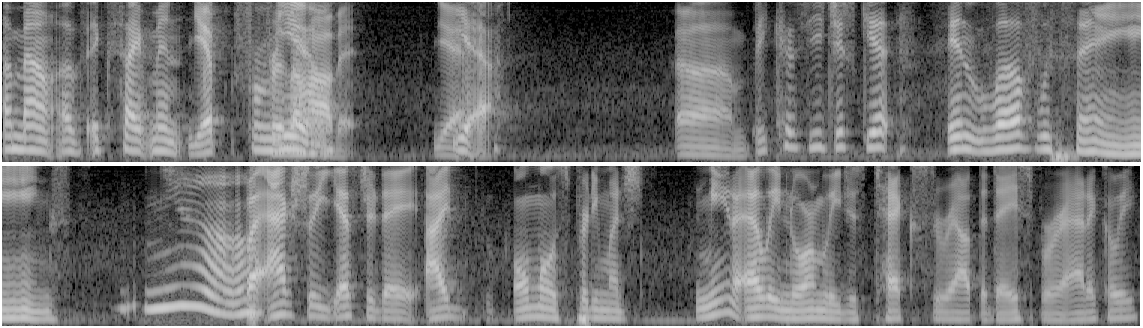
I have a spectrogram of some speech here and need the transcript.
amount of excitement. Yep. From for you. the Hobbit. Yeah. Yeah. Um, because you just get in love with things. Yeah. But actually, yesterday I almost pretty much me and Ellie normally just text throughout the day sporadically,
